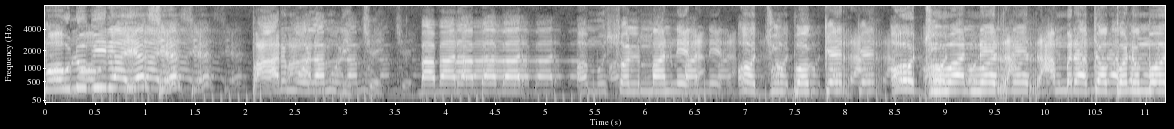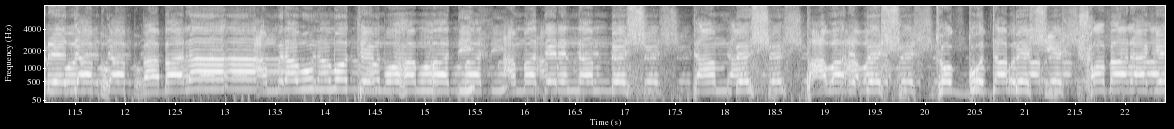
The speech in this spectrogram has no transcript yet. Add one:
মৌলবীরা এসে পার মোলাম দিচ্ছে। বাবারা, বাবার, ও মুসলমানের, ও যুবকের, ও জুয়ানের, আমরা যখন মরে যাব, বাবারা উম্মতে মোহাম্মদি, আমাদের নাম বেশি, দাম বেশি, পাওয়ার বেশি, যোগ্যতা বেশি, সবার আগে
